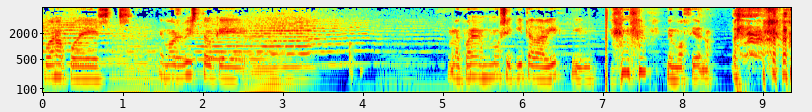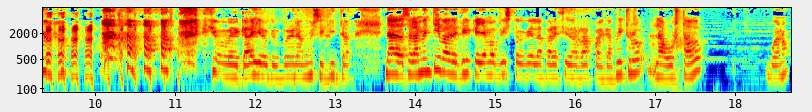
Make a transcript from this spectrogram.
Bueno, pues hemos visto que me pones musiquita, David, y me emociono. Yo me callo que pone la musiquita. Nada, solamente iba a decir que ya hemos visto que le ha parecido a Rafa el capítulo, le ha gustado. Bueno,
